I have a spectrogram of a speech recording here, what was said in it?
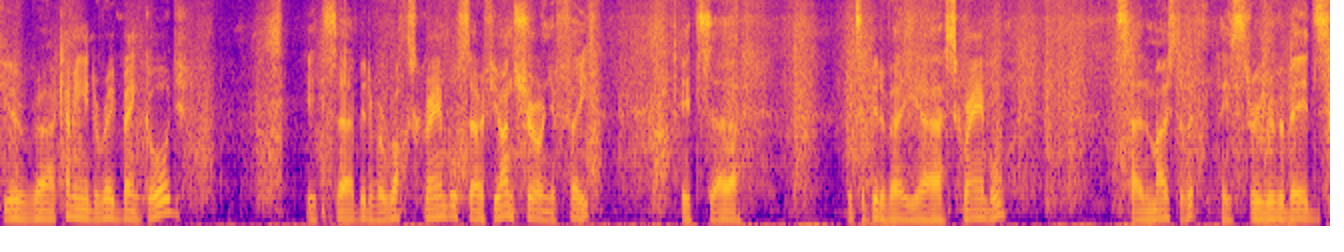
If you're uh, coming into Redbank Gorge, it's a bit of a rock scramble. So if you're unsure on your feet, it's uh, it's a bit of a uh, scramble. So the most of it is through riverbeds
